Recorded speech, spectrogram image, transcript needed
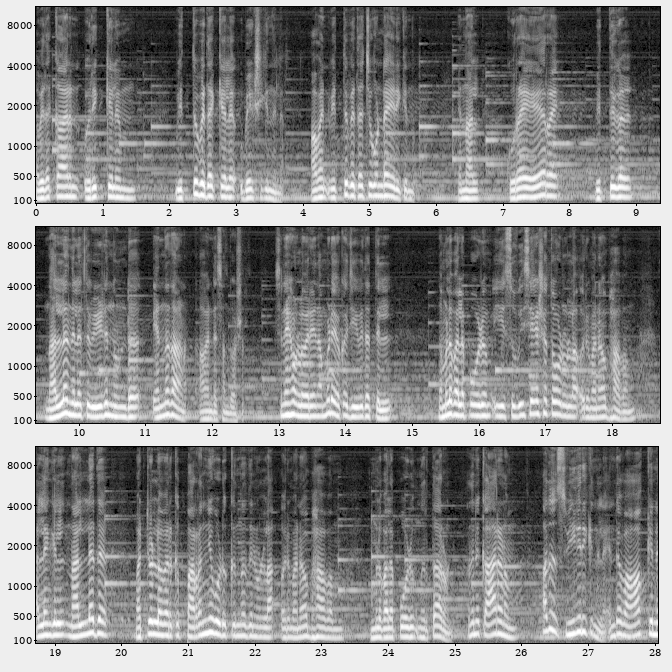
വിധക്കാരൻ ഒരിക്കലും വിത്ത് വിതയ്ക്കൽ ഉപേക്ഷിക്കുന്നില്ല. അവൻ വിത്ത് വിതച്ചുകൊണ്ടേയിരിക്കുന്നു. എന്നാൽ കുറേയേറെ വിത്തുകൾ നല്ല നിലത്ത് വീഴുന്നുണ്ട് എന്നതാണ് അവന്റെ സന്തോഷം. സ്നേഹമുള്ളവരെ നമ്മുടെയൊക്കെ ജീവിതത്തിൽ നമ്മൾ പലപ്പോഴും ഈ സുവിശേഷത്തോടുള്ള ഒരു മനോഭാവം അല്ലെങ്കിൽ നല്ലത് മറ്റുള്ളവർക്ക് പറഞ്ഞു കൊടുക്കുന്നതിനുള്ള ഒരു മനോഭാവം നമ്മൾ പലപ്പോഴും നിർത്താറുണ്ട്. അതിന് കാരണം അത് സ്വീകരിക്കുന്നില്ല. എന്റെ വാക്കിന്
